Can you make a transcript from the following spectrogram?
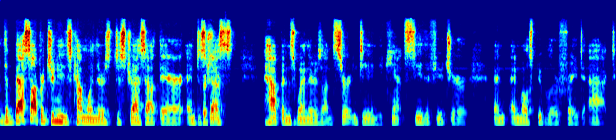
the best opportunities come when there's distress out there and distress sure. happens when there's uncertainty and you can't see the future and and most people are afraid to act.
